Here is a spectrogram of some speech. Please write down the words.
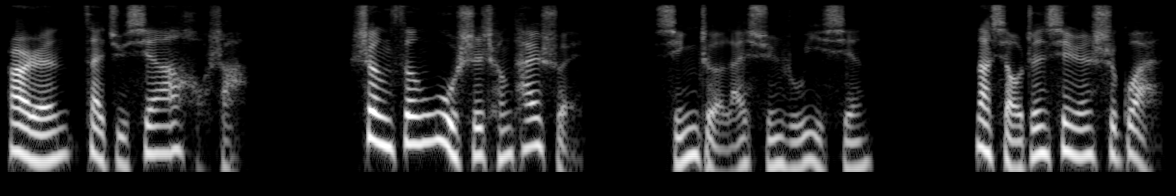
二人再聚先安好刹。圣僧误食成胎水。行者来寻如意仙，那小真仙缘是怪，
